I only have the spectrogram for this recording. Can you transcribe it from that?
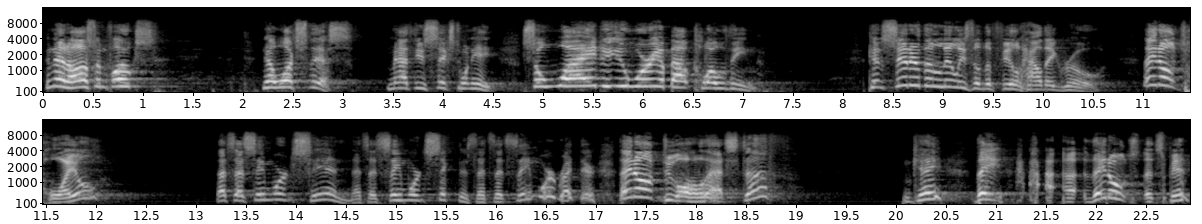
Isn't that awesome, folks? Now, watch this Matthew 6 28. So, why do you worry about clothing? Consider the lilies of the field, how they grow. They don't toil. That's that same word sin. That's that same word sickness. That's that same word right there. They don't do all of that stuff. Okay? They, uh, uh they don't spend.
